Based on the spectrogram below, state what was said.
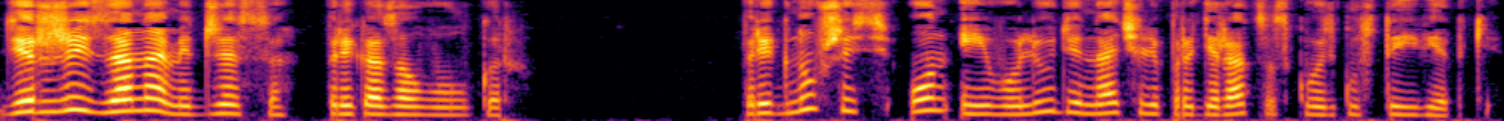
«Держись за нами, Джесса!» — приказал Вулгар. Пригнувшись, он и его люди начали продираться сквозь густые ветки.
